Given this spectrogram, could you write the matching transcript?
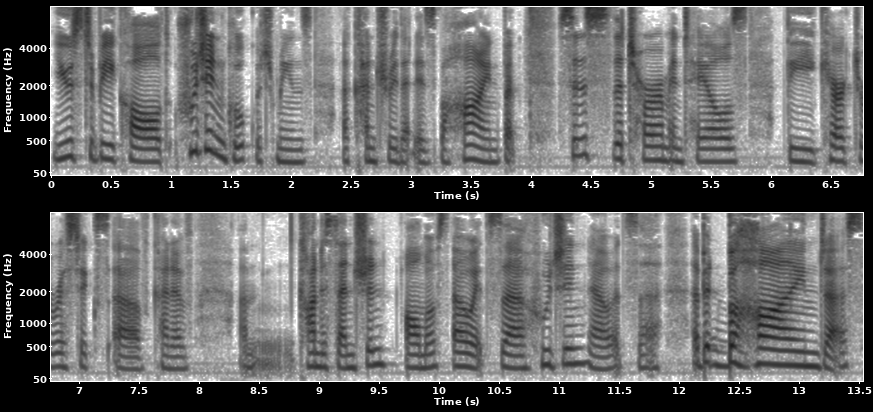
Used to be called 후진국, which means a country that is behind. But since the term entails the characteristics of kind of um, condescension almost. Oh, it's uh, hujin. No, it's uh, a bit behind us.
